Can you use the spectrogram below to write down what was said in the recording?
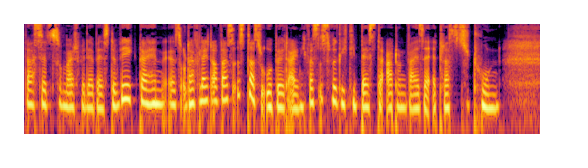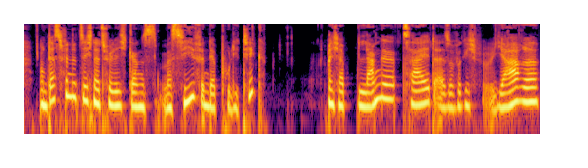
was jetzt zum Beispiel der beste Weg dahin ist oder vielleicht auch, was ist das Urbild eigentlich? Was ist wirklich die beste Art und Weise, etwas zu tun? Und das findet sich natürlich ganz massiv in der Politik. Ich habe lange Zeit, also wirklich Jahre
